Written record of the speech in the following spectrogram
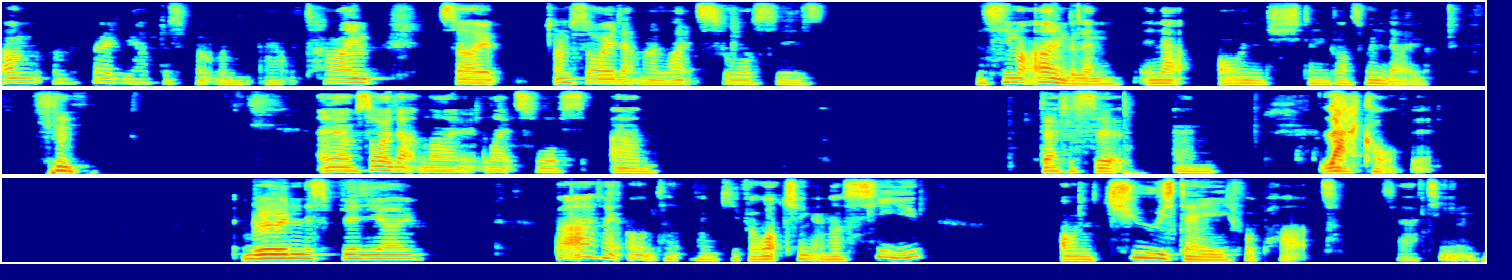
Um, I'm afraid we have to start running out of time, so I'm sorry that my light source is. You see my iron golem in that orange stained glass window. and I'm sorry that my light source um deficit and lack of it ruined this video. But I I want thank you for watching, and I'll see you on Tuesday for part 13.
